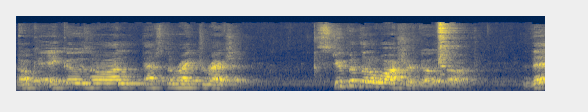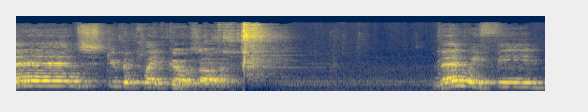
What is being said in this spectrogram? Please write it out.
Okay, it goes on, that's the right direction. Stupid little washer goes on. Then stupid plate goes on. Then we feed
